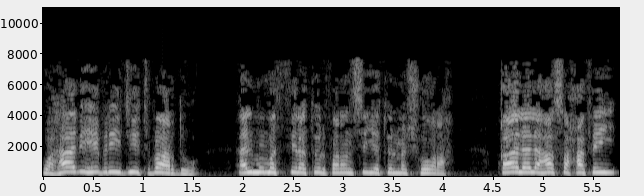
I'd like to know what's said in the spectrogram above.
وهذه بريجيت باردو الممثلة الفرنسية المشهورة. قال لها صحفي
